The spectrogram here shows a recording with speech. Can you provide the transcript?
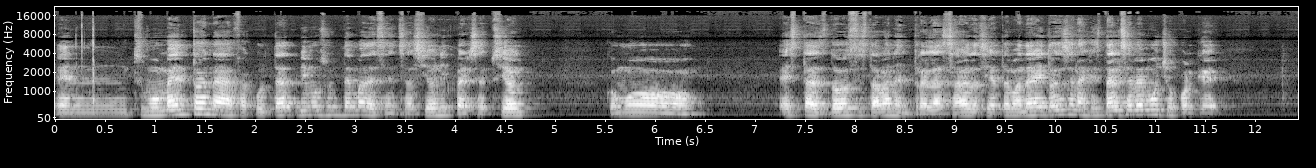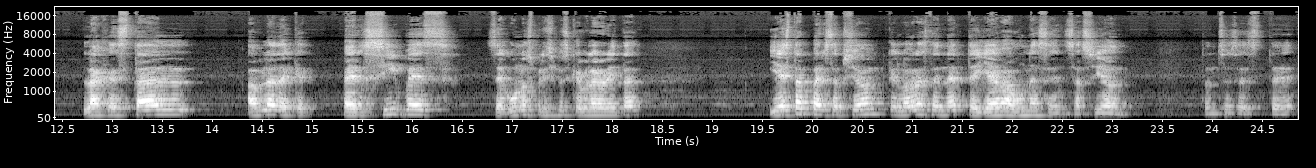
En su momento en la facultad vimos un tema de sensación y percepción, como estas dos estaban entrelazadas de cierta manera. Entonces en la gestal se ve mucho porque la gestal habla de que percibes, según los principios que a hablar ahorita, y esta percepción que logras tener te lleva a una sensación. Entonces, este,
